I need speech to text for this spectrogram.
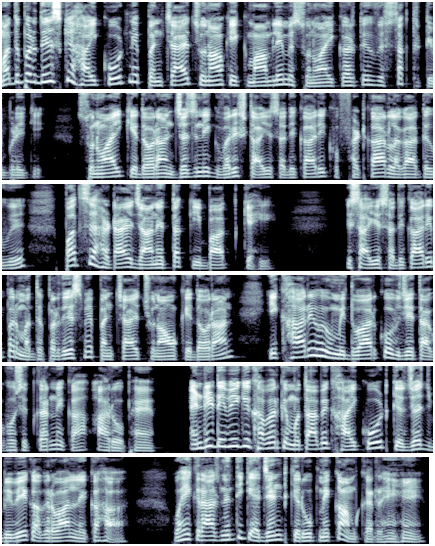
मध्य प्रदेश के हाई कोर्ट ने पंचायत चुनाव के एक मामले में सुनवाई करते हुए सख्त टिप्पणी की। सुनवाई के दौरान जज ने एक वरिष्ठ आई अधिकारी को फटकार लगाते हुए पद से हटाए जाने तक की बात कही। इस आई अधिकारी पर मध्य प्रदेश में पंचायत चुनाव के दौरान एक हारे हुए उम्मीदवार को विजेता घोषित करने का आरोप है। एनडीटीवी की खबर के मुताबिक हाईकोर्ट के जज विवेक अग्रवाल ने कहा, वह एक राजनीतिक एजेंट के रूप में काम कर रहे हैं।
